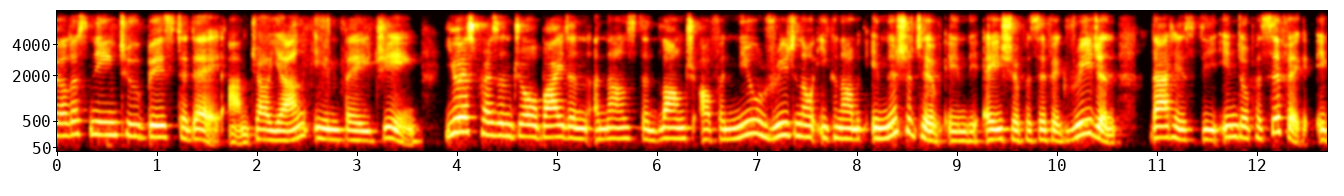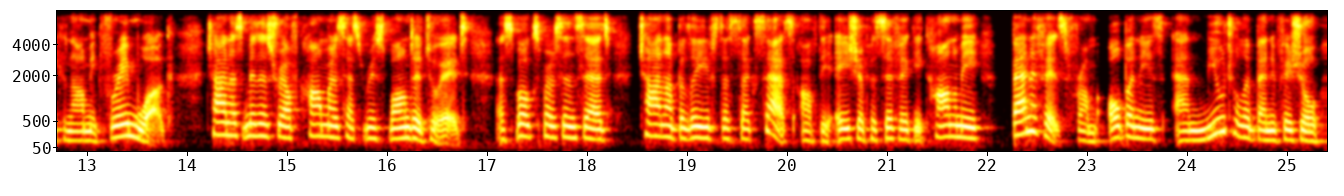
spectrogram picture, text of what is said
You're listening to Biz Today. I'm Zhao Yang in Beijing. US President Joe Biden announced the launch of a new regional economic initiative in the Asia Pacific region, that is the Indo Pacific Economic Framework. China's Ministry of Commerce has responded to it. A spokesperson said China believes the success of the Asia Pacific economy benefits from openness and mutually beneficial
